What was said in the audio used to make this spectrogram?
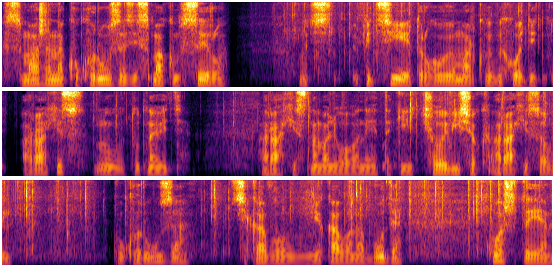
смажена кукуруза зі смаком сиру. Під цією торговою маркою виходить арахіс. Ну, тут навіть арахіс намальований, такий чоловічок арахісовий. Кукуруза. Цікаво, яка вона буде. Коштує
